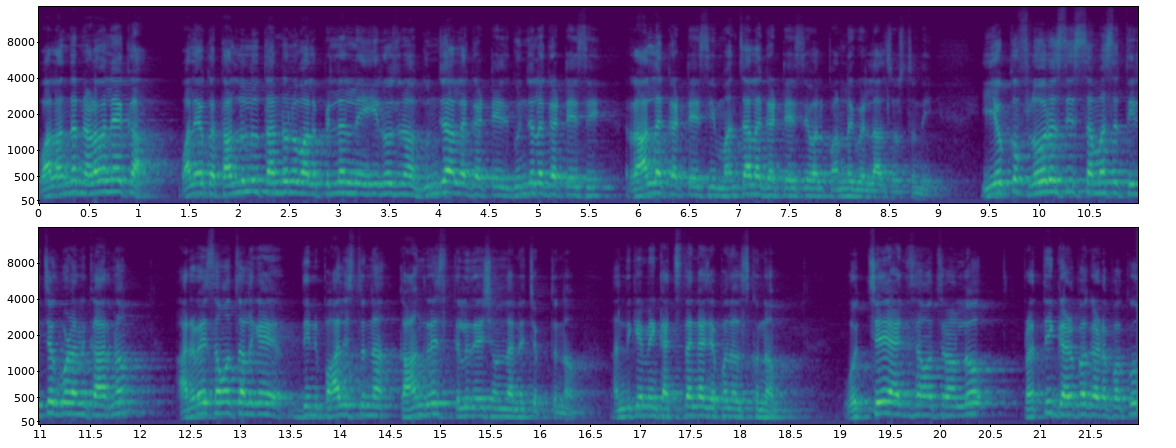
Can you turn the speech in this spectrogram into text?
వాళ్ళందరూ నడవలేక వాళ్ళ యొక్క తల్లులు తండ్రులు వాళ్ళ పిల్లల్ని ఈ రోజున గుంజాలకు కట్టేసి గుంజలకు కట్టేసి రాళ్ళకు కట్టేసి మంచాలకు కట్టేసి వాళ్ళ పనులకు వెళ్ళాల్సి వస్తుంది. ఈ యొక్క ఫ్లోరోసిస్ సమస్య తీర్చకపోవడానికి కారణం అరవై సంవత్సరాలకే దీన్ని పాలిస్తున్న కాంగ్రెస్ తెలుగుదేశంలోనే చెప్తున్నాం. అందుకే మేము ఖచ్చితంగా చెప్పదలుచుకున్నాం. వచ్చే ఐదు సంవత్సరాల్లో ప్రతి గడప గడపకు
